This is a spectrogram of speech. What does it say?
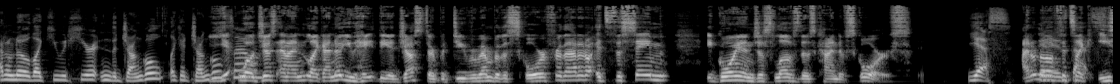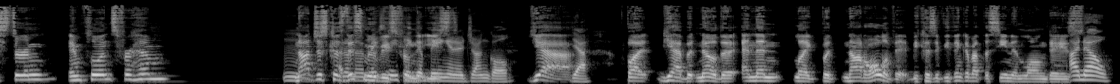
i don't know like you would hear it in the jungle like a jungle yeah. sound Well, just and I like I know you hate the adjuster, but do you remember the score for that at all? It's the same. Egoyan just loves those kind of scores. yes I don't know It if it's like. Eastern influence for him. Mm. Not just because this know, movie's from the of being in a jungle yeah, Yeah. But yeah, but no, the and then like, but not all of it because if you think about the scene in Long Days, I know.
